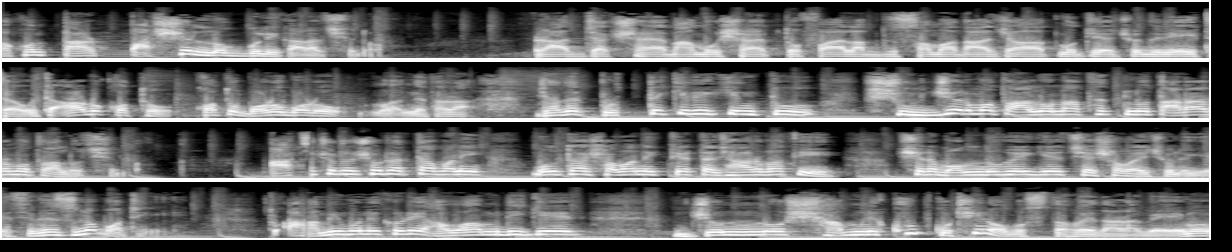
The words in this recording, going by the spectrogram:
তখন তার পাশের লোকগুলি কারা ছিল? রাজ্জাক সাহেব আমু সাহেব, তোফায়ল আব্দুল সামাদ, আজাদ, মতিয়া চৌধুরী এটা ওইটা আরও কত কত বড় বড় নেতারা, যাদের প্রত্যেকেরই কিন্তু সূর্যের মতো আলো না থাকলেও তারার মতো আলো ছিল। আছে ছোট ছোট একটা মানে বলতে হয় সবার একটি একটা ঝাড়বাতি, সেটা বন্ধ হয়ে গিয়েছে, সবাই চলে গিয়েছে। দিস নো বটি তো আমি মনে করি আওয়ামী লীগের জন্য সামনে খুব কঠিন অবস্থা হয়ে দাঁড়াবে। এবং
